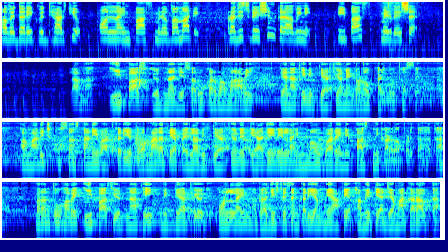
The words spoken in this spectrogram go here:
હવે દરેક વિદ્યાર્થીઓ ઓનલાઈન પાસ મેળવવા માટે રજીસ્ટ્રેશન કરાવીને ઈ પાસ મેળવે છે. જિલ્લામાં ઈ પાસ યોજના જે શરૂ કરવામાં આવી, તેનાથી વિદ્યાર્થીઓને ઘણો ફાયદો થશે. અમારી જ સંસ્થાની વાત કરીએ તો અમારા ત્યાં પહેલાં વિદ્યાર્થીઓને ત્યાં જઈને લાઇનમાં ઊભા રહીને પાસ નીકાળવા પડતા હતા. પરંતુ હવે ઈ પાસ યોજનાથી વિદ્યાર્થીઓ ઓનલાઈન રજિસ્ટ્રેશન કરી અમને આપે, અમે ત્યાં જમા કરાવતા,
